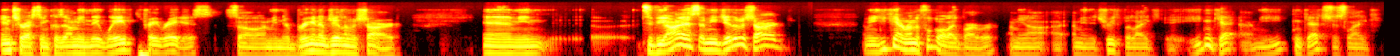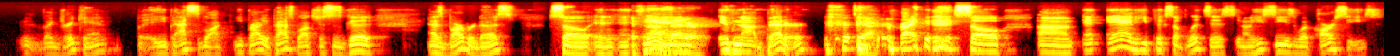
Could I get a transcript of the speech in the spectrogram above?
interesting because I mean they waived Trey Ragas, so I mean they're bringing up Jalen Richard, and I mean uh, to be honest, I mean Jalen Richard, I mean he can't run the football like Barber. I mean, I, I mean the truth, but like he can catch. I mean he can catch just like like Drake can, but he passes block. He probably pass blocks just as good as Barber does. So and, and If not and- better, if not better. Yeah. right. So um and, and he picks up blitzes, you know, he sees what Carr sees.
